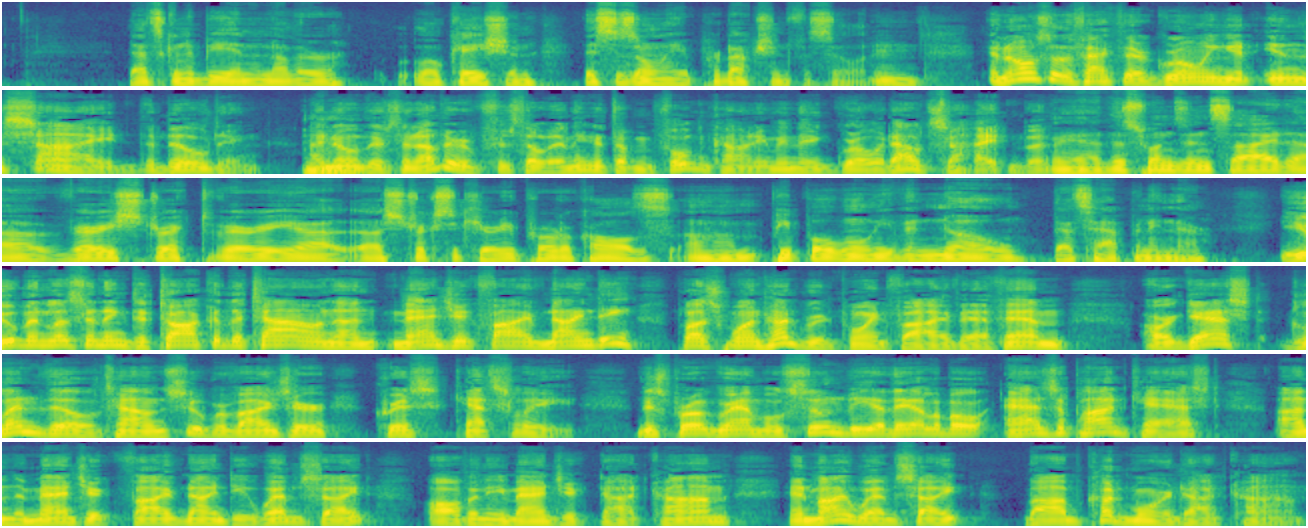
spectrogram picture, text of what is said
that's going to be in another location. This is only a production facility. Mm. And also the fact they're growing it inside the building. Mm. I know there's another facility. I think it's up in Fulton County. I mean, they grow it outside, but yeah, this one's inside. Uh, very strict, very uh, uh, strict security protocols. Um, people won't even know that's happening there. You've been listening to Talk of the Town on Magic 590 plus 100.5 FM. Our guest, Glenville Town Supervisor Chris Koetzle. This program will soon be available as a podcast on the Magic 590 website, albanymagic.com, and my website, bobcudmore.com.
